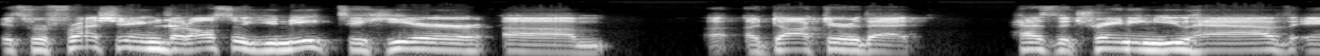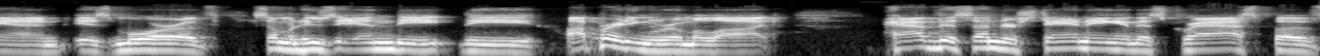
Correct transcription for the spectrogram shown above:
it's refreshing but also unique to hear um, a, a, doctor that has the training you have and is more of someone who's in the the operating room a lot have this understanding and this grasp of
